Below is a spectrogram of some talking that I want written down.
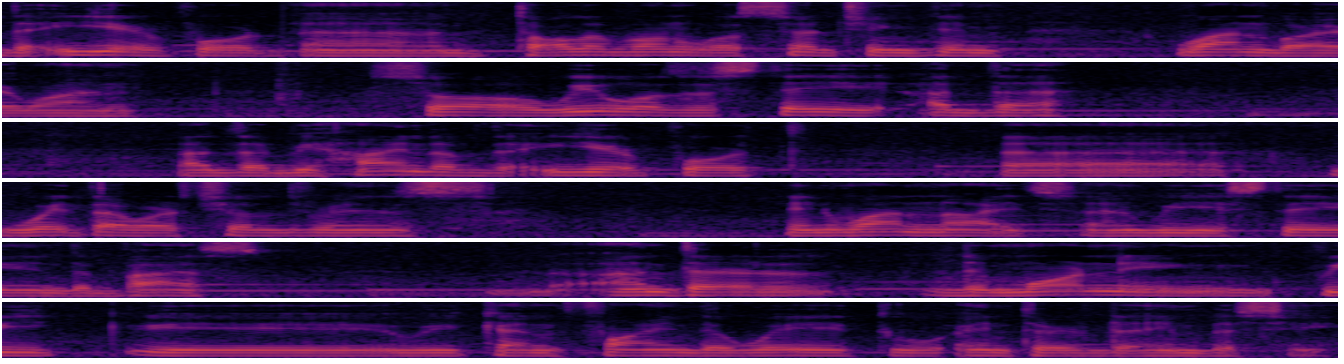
the airport Taliban was searching them one by one. So we was stay at the at the behind of the airport uh, with our children in one night and we stay in the bus until the morning we, we, we can find a way to enter the embassy.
